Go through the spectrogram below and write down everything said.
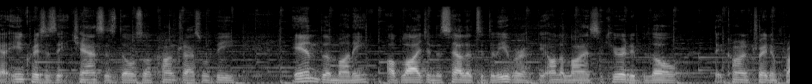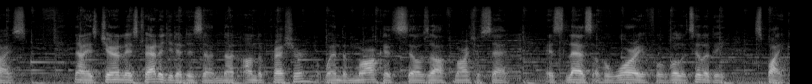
uh, increases the chances those contracts will be in the money, obliging the seller to deliver the underlying security below the current trading price. Now, it's generally a strategy that is uh, not under pressure. When the market sells off, Marshall said, it's less of a worry for volatility spike.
